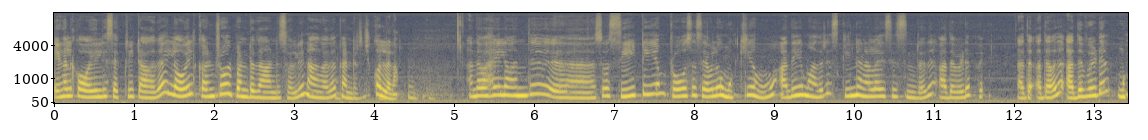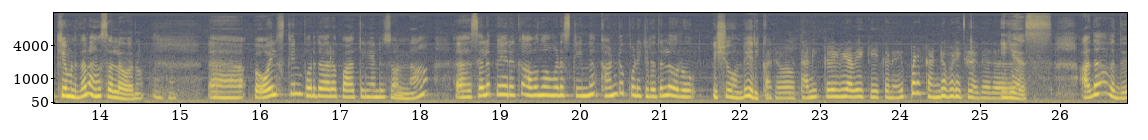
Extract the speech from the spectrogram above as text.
எங்களுக்கு ஆயிலி செக்ரேட் ஆகுதா? இல்லை ஆயில் கண்ட்ரோல் பண்ணுறதான்னு சொல்லி நாங்கள் அதை கண்டறிஞ்சு கொள்ளலாம் அந்த வகையில் வந்து ஸோ சிடிஎம் ப்ரோசஸ் எவ்வளோ முக்கியமோ அதே மாதிரி ஸ்கின் அனலைசிஸ்ன்றது அதை விட அது அதாவது அதை விட முக்கியம்னு தான் நாங்கள் சொல்ல வரோம் இப்போ ஆயில் ஸ்கின் பொறுத்தவரை பார்த்தீங்கன்னு சொன்னால் சில பேருக்கு அவங்கவங்களோட ஸ்கின்னை கண்டுபிடிக்கிறதுல ஒரு இஷ்யூ ஒன்று இருக்கு அது தனி கேள்வியாவே கேட்கணும். எப்படி கண்டுபிடிக்கிறது எஸ் அதாவது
